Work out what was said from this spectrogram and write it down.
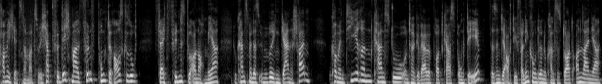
komme ich jetzt nochmal zu. Ich habe für dich mal fünf Punkte rausgesucht, Vielleicht findest du auch noch mehr. Du kannst mir das im Übrigen gerne schreiben. Kommentieren kannst du unter gewerbepodcast.de. Da sind ja auch die Verlinkungen drin. Du kannst es dort online ja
